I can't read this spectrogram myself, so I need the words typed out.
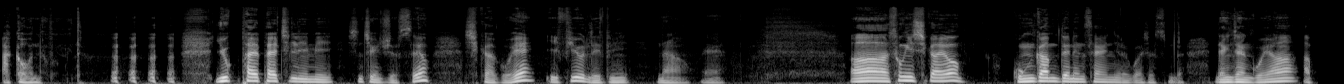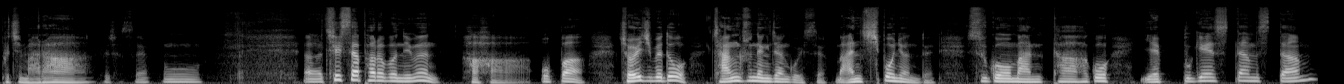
아까웠나 봅니다. 6887님이 신청해 주셨어요. 시카고의 If You Leave Me Now. 예. 아, 송희 씨가요. 공감되는 사연이라고 하셨습니다. 냉장고야 아프지 마라 그러셨어요. 오. 어, 7485번님은 하하, 오빠, 저희 집에도 장수 냉장고 있어요. 만 15년 된. 수고 많다 하고 예쁘게 쓰담쓰담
